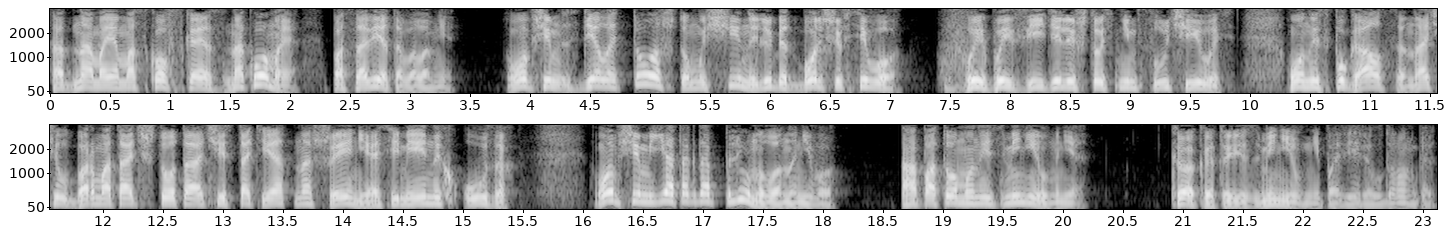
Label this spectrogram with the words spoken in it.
Одна моя московская знакомая посоветовала мне. В общем, сделать то, что мужчины любят больше всего. Вы бы видели, что с ним случилось. Он испугался, начал бормотать что-то о чистоте отношений, о семейных узах. В общем, я тогда плюнула на него. А потом он изменил мне. Как это изменил, не поверил Дронга.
